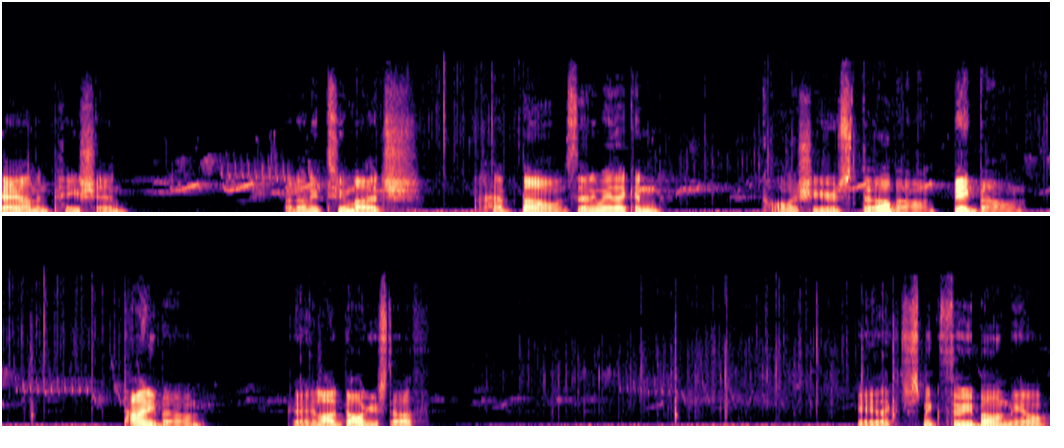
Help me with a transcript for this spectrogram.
Okay, I'm impatient. I don't need too much. I have bones. The only way that I can collar shears throw bone. Big bone. Tiny bone. Okay, a lot of doggy stuff. Okay, I could just make three bone meal.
